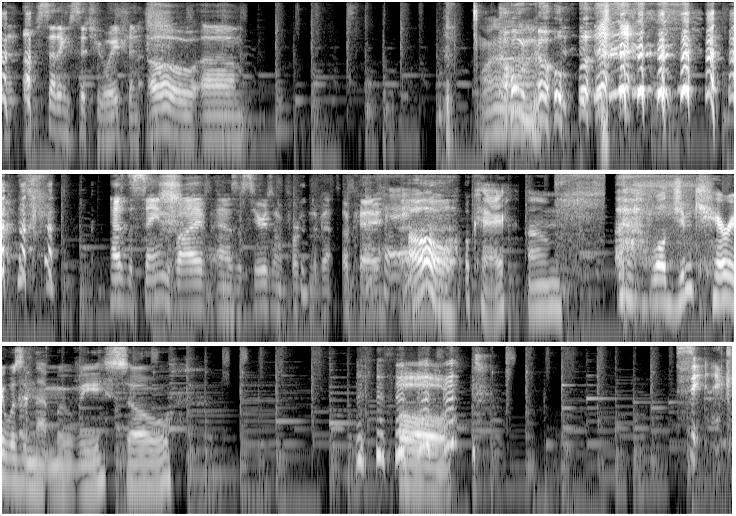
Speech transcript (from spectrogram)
An upsetting situation. Oh, um. uh, Oh no. Has the same vibe as a series of unfortunate events. Okay. Okay. uh, Oh, okay. Um, well, Jim Carrey was in that movie, so Oh, Cynic.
